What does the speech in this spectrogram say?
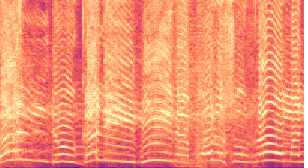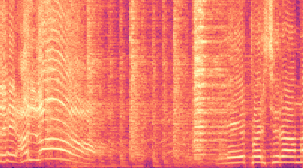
ಗಂಡು ಗಲಿ ವೀರ ಪರಶುರಾಮನೇ ಅಲ್ಲ. ಲೇ ಪರಶುರಾಮ.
